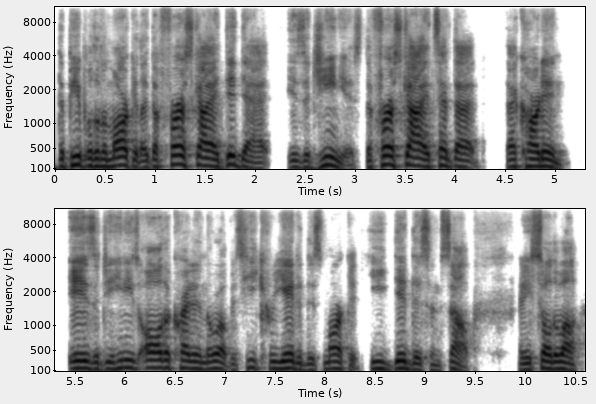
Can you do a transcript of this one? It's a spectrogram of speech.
the people to the market. Like the first guy that did that is a genius. The first guy that sent that that card in is a he needs all the credit in the world because he created this market. He did this himself, and he sold it well.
